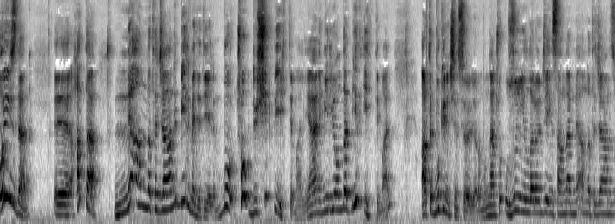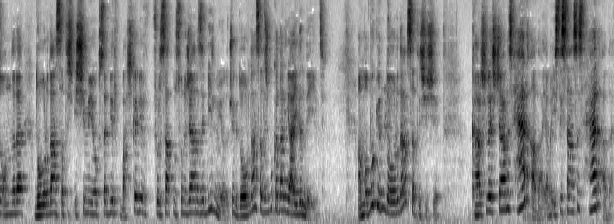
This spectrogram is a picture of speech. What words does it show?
O yüzden e, hatta ne anlatacağını bilmedi diyelim. Bu çok düşük bir ihtimal. Yani milyonda bir ihtimal. Artık bugün için söylüyorum. Bundan çok uzun yıllar önce insanlar ne anlatacağınızı onlara doğrudan satış işi mi yoksa bir başka bir fırsat mı sunacağınızı bilmiyordu. Çünkü doğrudan satış bu kadar yaygın değildi. Ama bugün doğrudan satış işi karşılaşacağınız her aday ama istisnasız her aday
